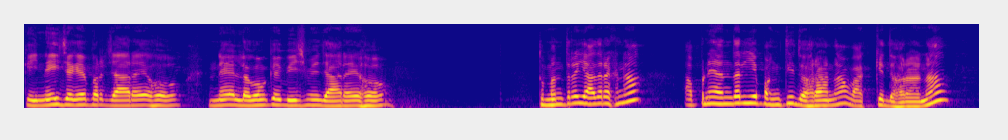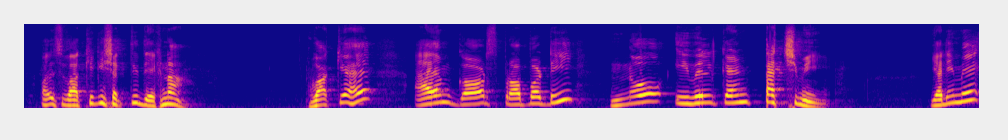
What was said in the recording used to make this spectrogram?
कि नई जगह पर जा रहे हो, नए लोगों के बीच में जा रहे हो तो मंत्र याद रखना, अपने अंदर ये पंक्ति दोहराना, वाक्य दोहराना और इस वाक्य की शक्ति देखना। वाक्य है I am God's property no evil can touch me यानी मैं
